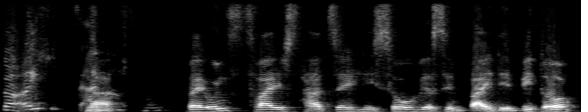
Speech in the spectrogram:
Bei euch ist es andersrum. Bei uns zwei ist tatsächlich so, wir sind beide bitter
